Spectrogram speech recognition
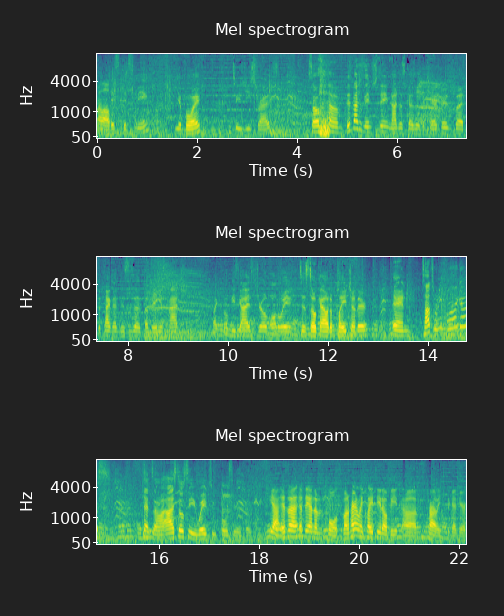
Hello. It's, it's me, your boy, 2G Strides. So um, this match is interesting, not just because of the characters, but the fact that this is a, a Vegas match. Like both these guys drove all the way to SoCal to play each other, and top 24, I guess. Can't tell. I, I still see way too pulls here. But Yeah, it's, a, it's the end of the pools, but apparently Cleytito beat uh, Charlie to get here.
